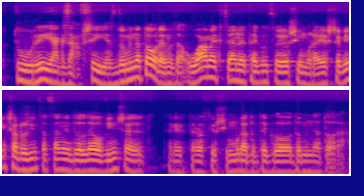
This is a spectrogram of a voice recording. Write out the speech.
który jak zawsze jest dominatorem za ułamek ceny tego co Yoshimura. Jeszcze większa różnica ceny do Leo Vinci, tak jak teraz Yoshimura do tego dominatora.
